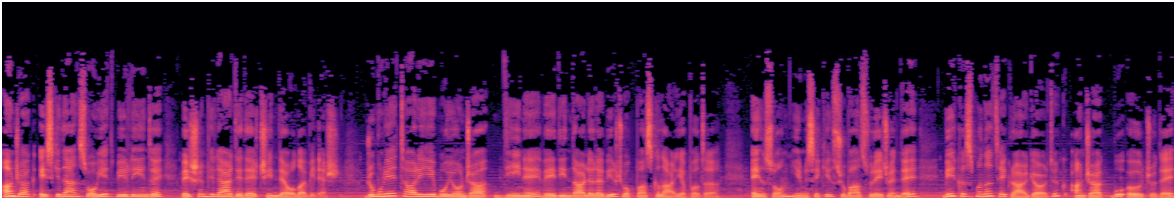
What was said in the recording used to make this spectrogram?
ancak eskiden Sovyet Birliği'nde ve şimdilerde de Çin'de olabilir. Cumhuriyet tarihi boyunca dine ve dindarlara birçok baskılar yapıldı. En son 28 Şubat sürecinde bir kısmını tekrar gördük ancak bu ölçüde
